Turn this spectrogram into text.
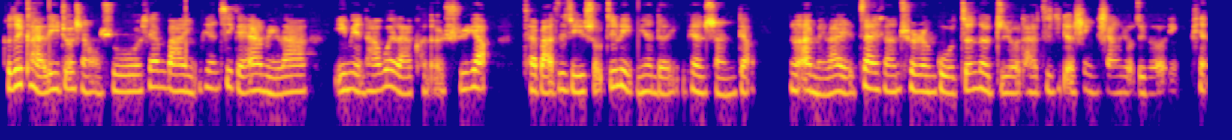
可是凯莉就想说，先把影片寄给艾美拉，以免她未来可能需要，才把自己手机里面的影片删掉。那艾美拉也再三确认过，真的只有她自己的信箱有这个影片。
